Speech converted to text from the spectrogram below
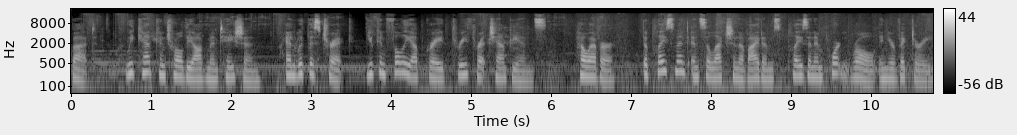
but we can't control the augmentation. And with this trick, you can fully upgrade 3 threat champions. However, the placement and selection of items plays an important role in your victory.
